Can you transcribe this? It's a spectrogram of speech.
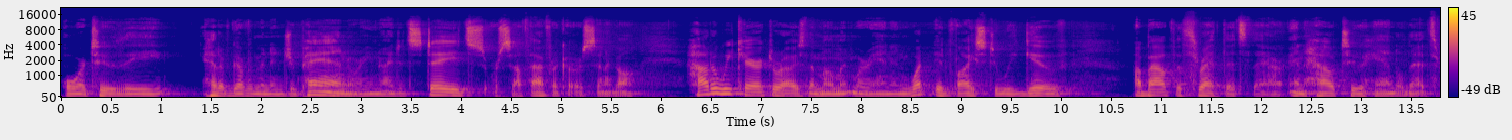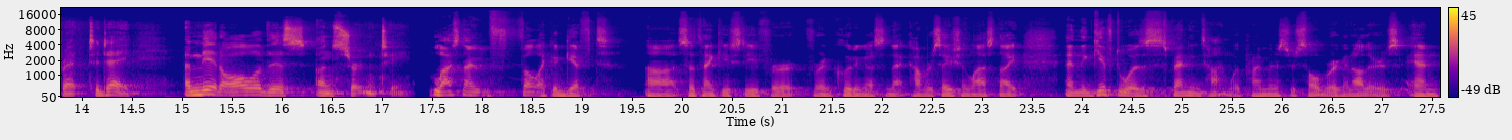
or to the head of government in Japan or United States or South Africa or Senegal. How do we characterize the moment we're in and what advice do we give about the threat that's there and how to handle that threat today amid all of this uncertainty? Last night felt like a gift. Uh, so thank you, Steve, for for including us in that conversation last night. And the gift was spending time with Prime Minister Solberg and others, and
